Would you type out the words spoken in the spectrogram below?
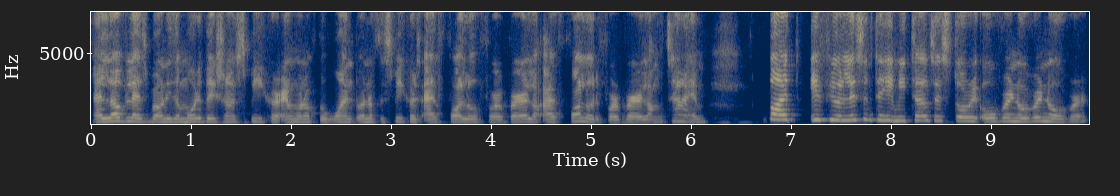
I love Les Brown. He's a motivational speaker and one of the one one of the speakers I follow for a very long I've followed for a very long time. But if you listen to him, he tells his story over and over and over.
